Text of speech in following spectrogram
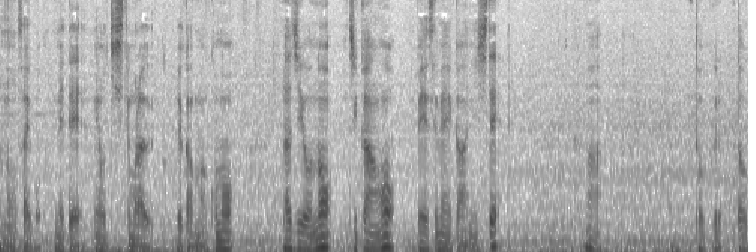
あの最後寝て寝落ちしてもらうというかまあこのラジオの時間をベースメーカーにしてまあトークト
